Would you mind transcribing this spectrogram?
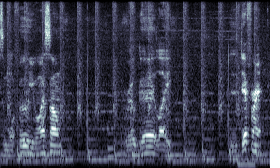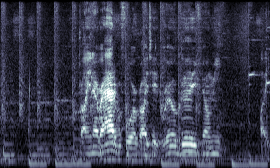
some more food. You want some? Real good. Like it's different. Probably never had it before. Probably tastes real good. You feel me? Like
